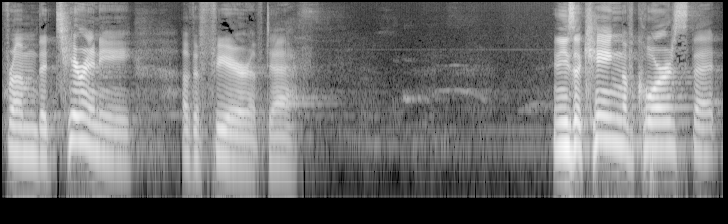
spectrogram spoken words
from the tyranny of the fear of death? And he's a king, of course, that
